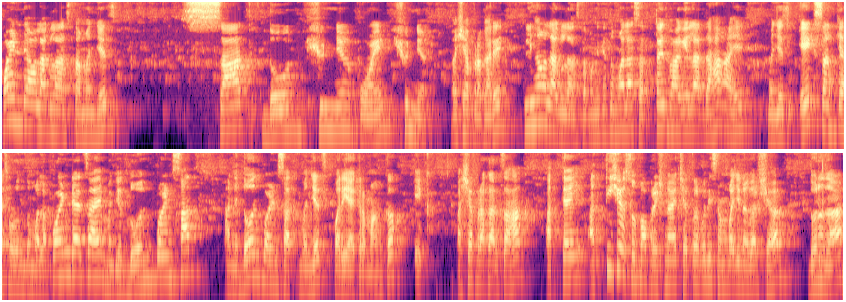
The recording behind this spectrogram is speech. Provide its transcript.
पॉईंट द्यावा लागला असता म्हणजेच सात दोन शून्य पॉईंट शून्य अशा प्रकारे लिहावं लागलं असतं. पण इथे तुम्हाला सत्तावीस भागेला दहा आहे. म्हणजेच एक संख्या सोडून तुम्हाला पॉईंट द्यायचा आहे. म्हणजे दोन पॉईंट सात आणि दोन पॉईंट सात म्हणजेच पर्याय क्रमांक एक. अशा प्रकारचा हा अत्याय अतिशय सोपा प्रश्न आहे. छत्रपती संभाजीनगर शहर दोन हजार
